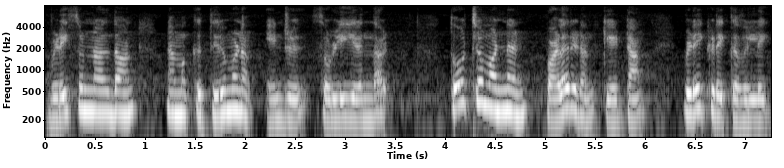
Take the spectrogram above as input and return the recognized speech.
விடை சொன்னால்தான் நமக்கு திருமணம் என்று சொல்லியிருந்தாள். தோற்ற மன்னன் பலரிடம் கேட்டான் விடை கிடைக்கவில்லை.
